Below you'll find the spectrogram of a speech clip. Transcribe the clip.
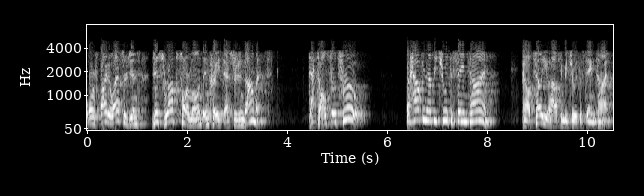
or phytoestrogens disrupts hormones and creates estrogen dominance. That's also true. But how can that be true at the same time? And I'll tell you how it can be true at the same time.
